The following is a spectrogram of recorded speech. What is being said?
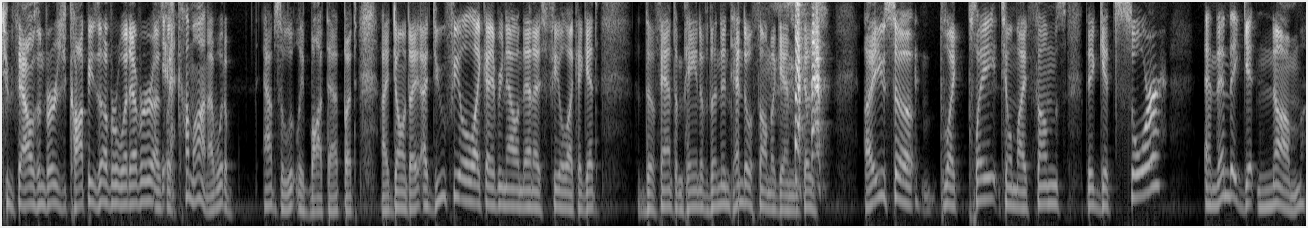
2,000 version copies of or whatever. I was Yeah. like, come on, I would have absolutely bought that, but I don't. I, I do feel like every now and then I feel like I get the phantom pain of the Nintendo thumb again because I used to like play till my thumbs they'd get sore and then they get numb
